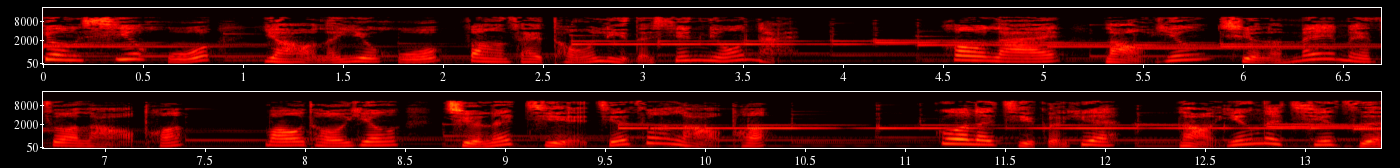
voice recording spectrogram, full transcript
用锡壶舀了一壶放在桶里的鲜牛奶。后来，老鹰娶了妹妹做老婆，猫头鹰娶了姐姐做老婆。过了几个月，老鹰的妻子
